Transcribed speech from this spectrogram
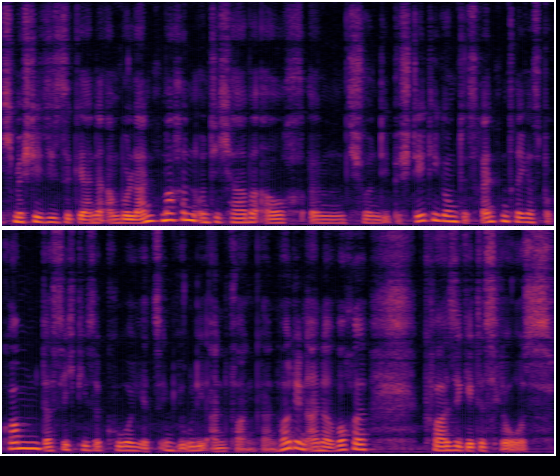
Ich möchte diese gerne ambulant machen und ich habe auch ähm, schon die Bestätigung des Rententrägers bekommen, dass ich diese Kur jetzt im Juli anfangen kann. Heute in einer Woche quasi geht es los.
